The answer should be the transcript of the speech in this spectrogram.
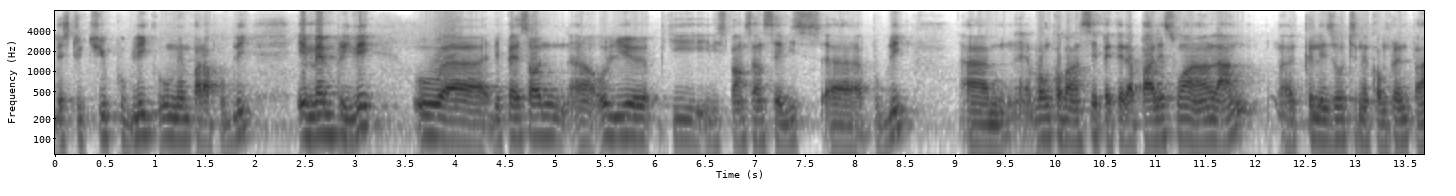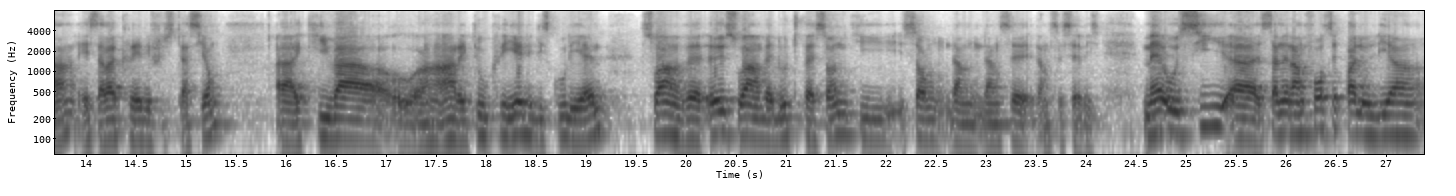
des structures publiques ou même parapubliques et même privées où euh, des personnes, euh, au lieu qui dispensent un service euh, public, vont commencer peut-être à parler soit en langue que les autres ne comprennent pas et ça va créer des frustrations qui va en retour créer des discours de haine soit envers eux, soit envers d'autres personnes qui sont dans, dans, ce, dans ce service. Mais aussi, ça ne renforce pas le lien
